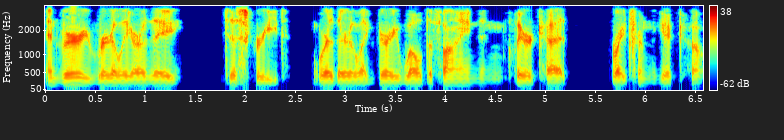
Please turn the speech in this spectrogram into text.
And very rarely are they discrete where they're like very well defined and clear cut right from the get go.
